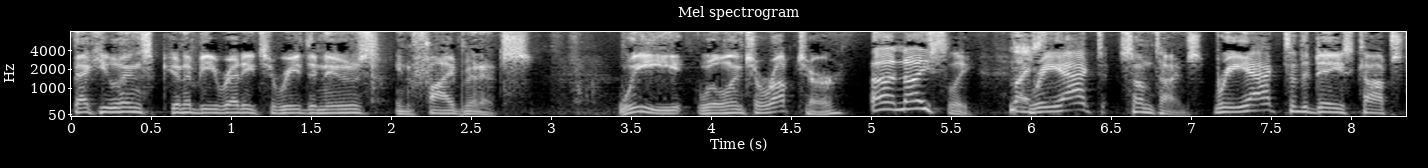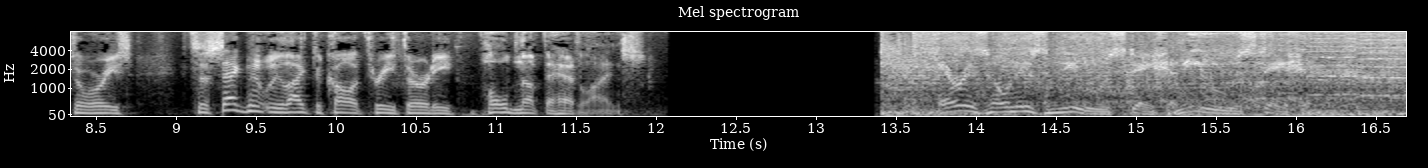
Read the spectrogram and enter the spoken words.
Becky Lynn's going to be ready to read the news in five minutes. We will interrupt her uh, nicely. Nicely. React sometimes. React to the day's top stories. It's a segment we like to call at 3:30, holding up the headlines. Arizona's news station. News station.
